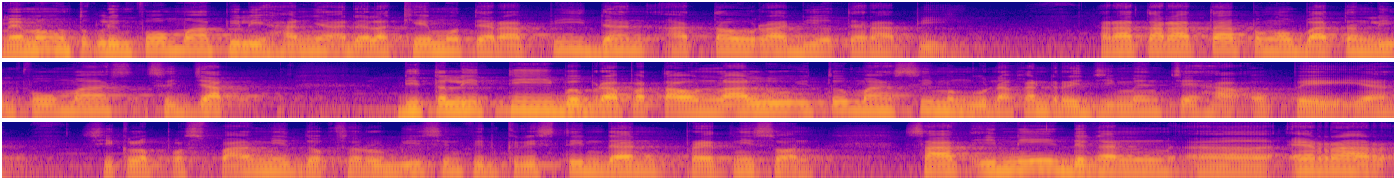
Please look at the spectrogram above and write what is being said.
memang untuk limfoma pilihannya adalah kemoterapi dan atau radioterapi. Rata-rata pengobatan limfoma sejak diteliti beberapa tahun lalu itu masih menggunakan regimen CHOP ya, siklopospamid, doxorubicin, vincristin dan prednison. Saat ini dengan uh, era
